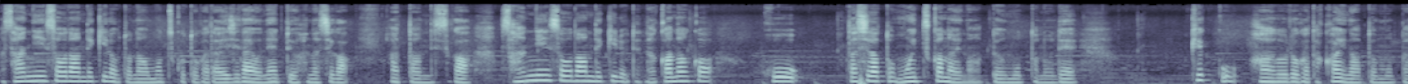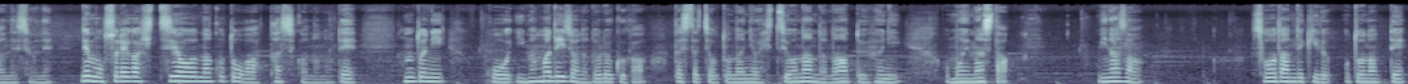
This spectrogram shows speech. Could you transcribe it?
3人相談できる大人を持つことが大事だよねっていう話があったんですが3人相談できるってなかなかこう私だと思いつかないなって思ったので結構ハードルが高いなと思ったんですよね。でもそれが必要なことは確かなので本当にこう今まで以上な努力が私たち大人には必要なんだなというふうに思いました。皆さん相談できる大人って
